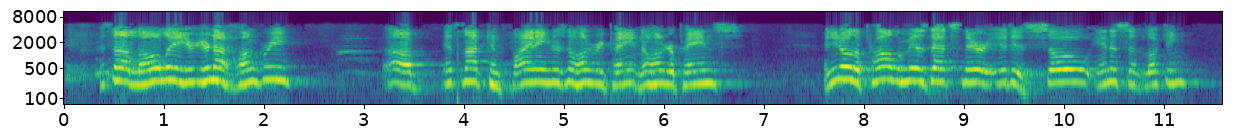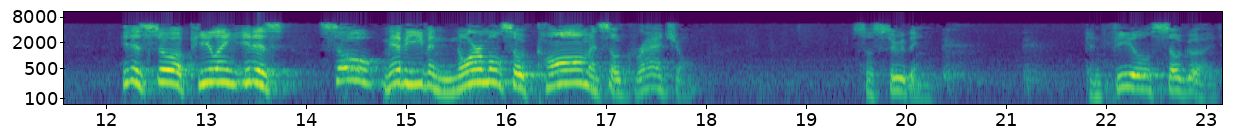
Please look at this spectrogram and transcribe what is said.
It's not lonely. You're, you're not hungry. Uh, it's not confining. There's no hungry pain, no hunger pains. And you know the problem is that snare, it is so innocent looking. It is so appealing. It is so maybe even normal, so calm and so gradual. So soothing. Can feel so good.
